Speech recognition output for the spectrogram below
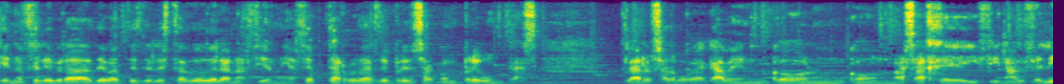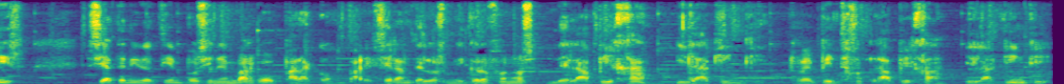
que no celebra debates del Estado de la Nación ni acepta ruedas de prensa con preguntas, claro, salvo que acaben con, con masaje y final feliz, si ha tenido tiempo, sin embargo, para comparecer ante los micrófonos de la pija y la kinky. Repito, la pija y la kinky,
